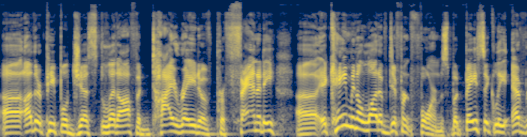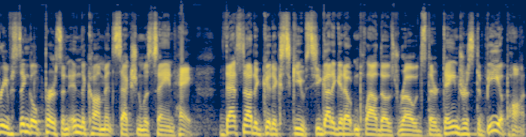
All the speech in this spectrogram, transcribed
Uh, other people just let off a tirade of profanity. Uh, it came in a lot of different forms, but basically every single person in the comment section was saying, hey, that's not a good excuse. You got to get out and plow those roads. They're dangerous to be upon.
